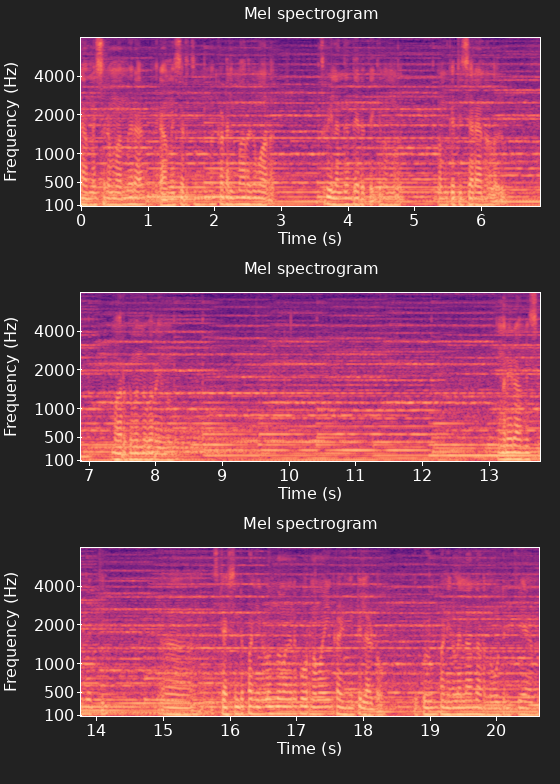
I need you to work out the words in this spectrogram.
രാമേശ്വരം വന്ന് രാ- രാമേശ്വരത്ത് നിന്ന് കടൽ മാർഗമാണ് ശ്രീലങ്കൻ തീരത്തേക്ക് നമ്മൾ നമുക്ക് എത്തിച്ചേരാനുള്ള ഒരു മാർഗമെന്ന് പറയുന്നത്. അങ്ങനെ രാമേശ്വരം എത്തി. സ്റ്റേഷന്റെ പണികളൊന്നും അങ്ങനെ പൂർണമായും കഴിഞ്ഞിട്ടില്ല കേട്ടോ. ഇപ്പോഴും പണികളെല്ലാം നടന്നുകൊണ്ടിരിക്കുകയാണ്.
